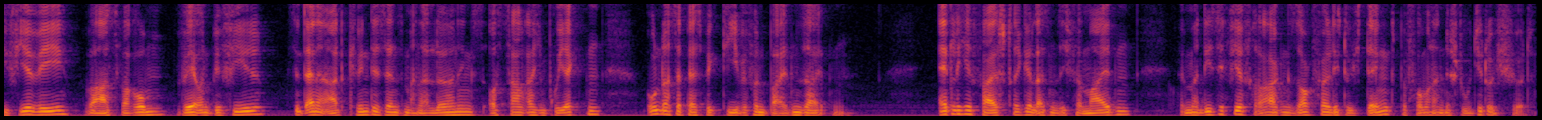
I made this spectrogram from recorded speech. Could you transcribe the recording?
Die 4W, was, warum, wer und wie viel, sind eine Art Quintessenz meiner Learnings aus zahlreichen Projekten und aus der Perspektive von beiden Seiten. Etliche Fallstricke lassen sich vermeiden, wenn man diese vier Fragen sorgfältig durchdenkt, bevor man eine Studie durchführt.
